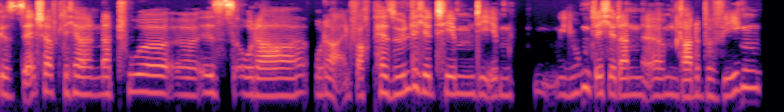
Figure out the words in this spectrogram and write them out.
gesellschaftlicher Natur äh, ist oder, oder einfach persönliche Themen, die eben Jugendliche dann ähm, gerade bewegen.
